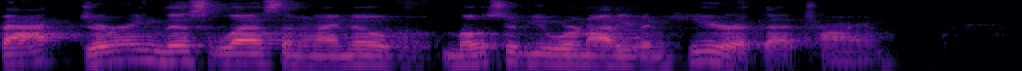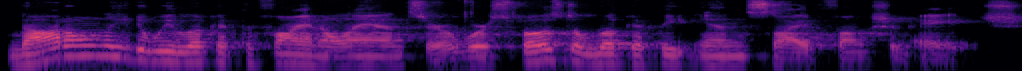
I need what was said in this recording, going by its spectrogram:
back during this lesson, and I know most of you were not even here at that time, not only do we look at the final answer, we're supposed to look at the inside function h.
